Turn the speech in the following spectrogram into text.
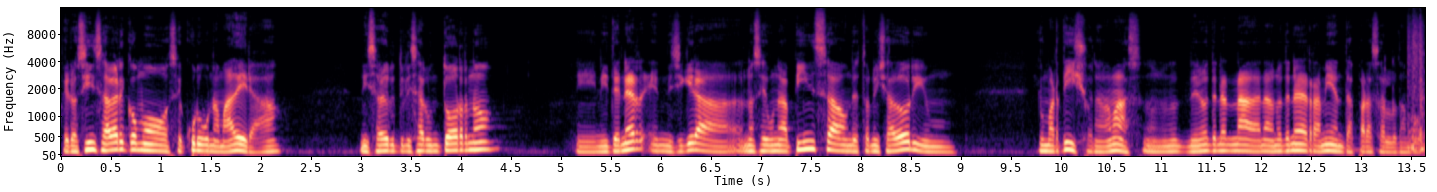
pero sin saber cómo se curva una madera, ¿ah? ni saber utilizar un torno, ni, tener eh, ni siquiera, no sé, una pinza, un destornillador y un, y un martillo, nada más. de no tener nada, nada, no tener herramientas para hacerlo tampoco.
